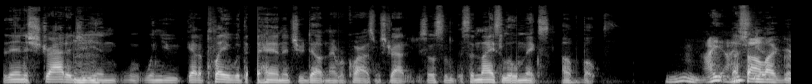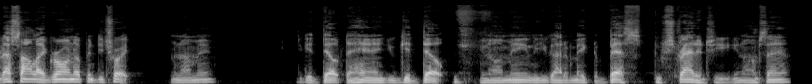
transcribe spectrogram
But then it's strategy mm-hmm. and w- when you got to play with the hand that you dealt, and that requires some strategy. So it's a, it's a nice little mix of both. mm, I, I That see sound like that sound like growing up in Detroit. You know what I mean? You get dealt the hand, you get dealt. You know what I mean? You got to make the best through strategy. You know what I'm saying?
